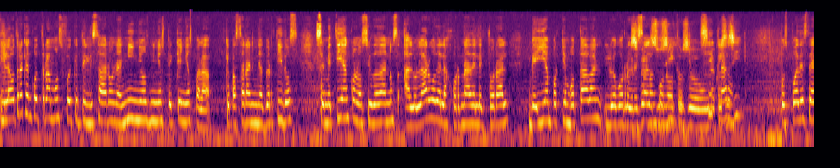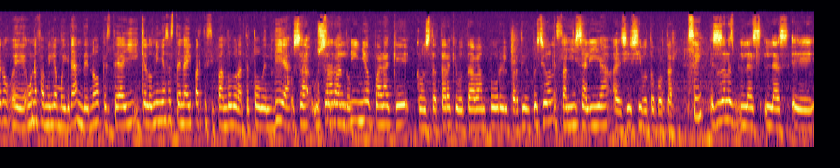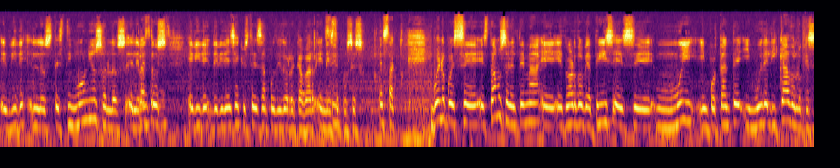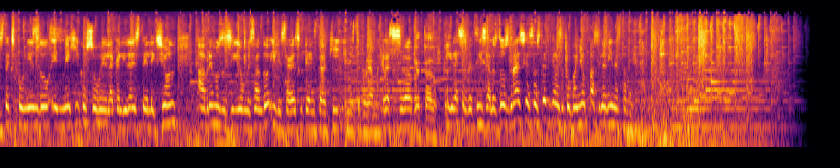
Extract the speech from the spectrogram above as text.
Y la otra que encontramos fue que utilizaron a niños, niños pequeños para que pasaran inadvertidos, se metían con los ciudadanos a lo largo de la jornada electoral, veían por quién votaban y luego fueran regresaban con otros. sí, claro. así. Pues puede ser eh, una familia muy grande, ¿no? Que esté ahí y que los niños estén ahí participando durante todo el día. O sea, usar al niño para que constatara que votaban por el partido en cuestión Exacto. y salía a decir si votó por tal. Sí. Esos son las, las, las, eh, los testimonios o los elementos evide- de evidencia que ustedes han podido recabar en Sí. este proceso. Exacto. Bueno, pues eh, estamos en el tema, eh, Eduardo Beatriz, es eh, muy importante y muy delicado lo que se está exponiendo en México sobre la calidad esta elección. Habremos de seguir conversando y les agradezco que hayan estado aquí en este programa. Gracias, Eduardo. Encantado. Y gracias, Beatriz, a los dos. Gracias a usted que nos acompañó. Pásela bien esta mañana.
